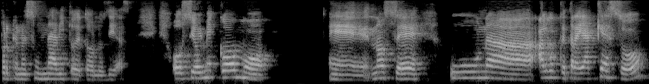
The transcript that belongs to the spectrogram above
porque no es un hábito de todos los días. O si hoy me como, eh, no sé, una, algo que traía queso,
